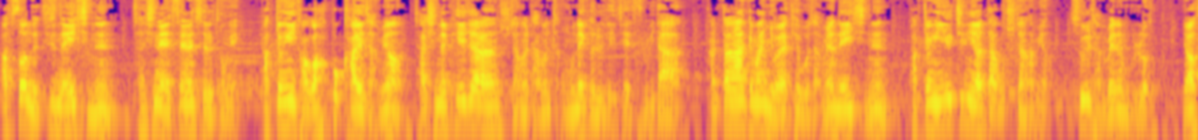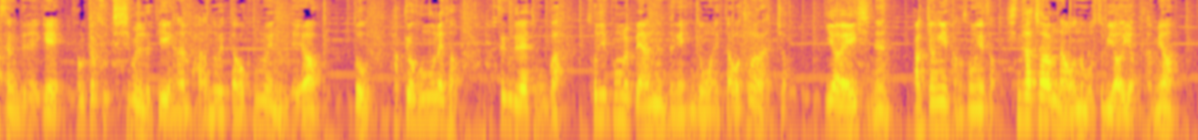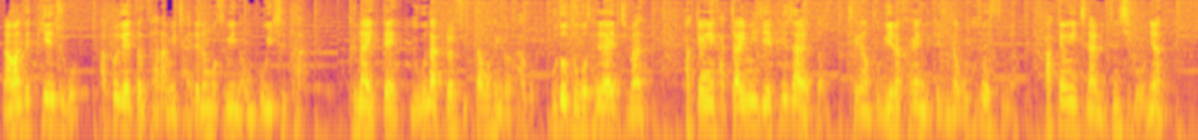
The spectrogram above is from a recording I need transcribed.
앞서 네티즌 A씨는 자신의 SNS를 통해 박경희 과거 학폭 가해자며 자신의 피해자라는 주장을 담은 장문의 글을 게재했습니다. 간단하게만 요약해보자면 A씨는 박경희 일진이었다고 주장하며 술, 담배는 물론 여학생들에게 성적 수치심을 느끼게 하는 발언도 했다고 폭로했는데요. 또 학교 후문에서 학생들의 돈과 소지품을 빼앗는 등의 행동을 했다고 털어놨죠. 이어 A씨는 박경희 방송에서 신사처럼 나오는 모습이 어이없다며 남한테 피해주고 아프게 했던 사람이 잘 되는 모습이 너무 보기 싫다. 그 나이 때 누구나 그럴 수 있다고 생각하고 묻어두고 살려 했지만 박경희 가짜 이미지의 피해자였던 제가 무기력하게 느껴진다고 호소했으며 박경희 지난 2015년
